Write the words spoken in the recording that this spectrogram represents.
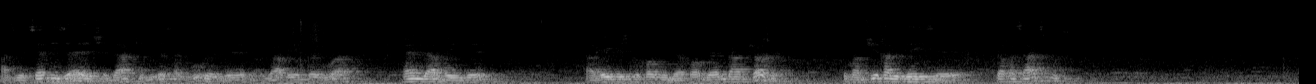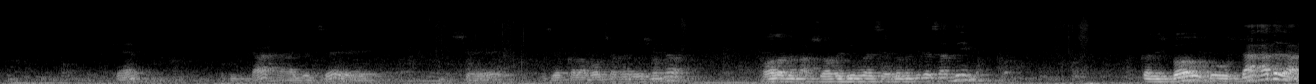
אז יוצא מזה שדווקא מידס הגבורה זה דרגה ביותר גבוהה. הן באביידה, אביידה של בכל מידךו, והן בהמשוכת. שממשיך על ידי זה שוחס עצמוס. כן? אז אם ככה יוצא שזה כל אבות שהמדרש אומר. או לא במחשוב ודברי ישראל לא במידס הדין. הקדוש ברוך הוא, אדרבה,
